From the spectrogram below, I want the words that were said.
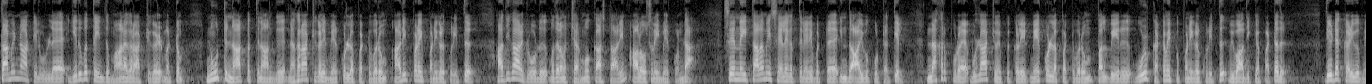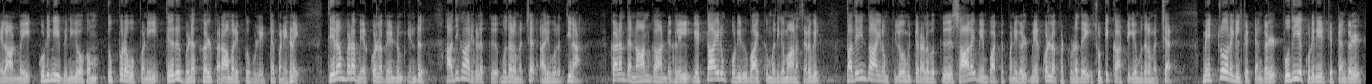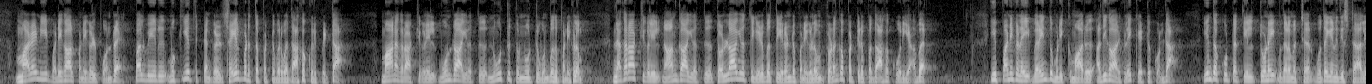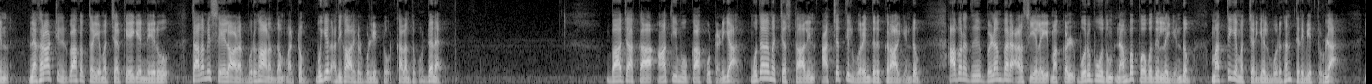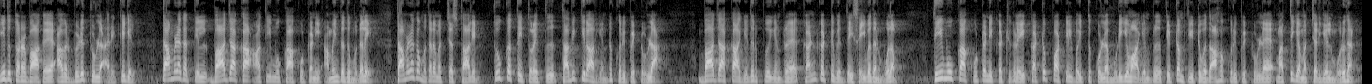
தமிழ்நாட்டில் உள்ள இருபத்தைந்து மாநகராட்சிகள் மற்றும் நூற்று நாற்பத்தி நான்கு நகராட்சிகளில் மேற்கொள்ளப்பட்டு வரும் அடிப்படை பணிகள் குறித்து அதிகாரிகளோடு முதலமைச்சர் மு ஸ்டாலின் ஆலோசனை மேற்கொண்டார். சென்னை தலைமை செயலகத்தில் நடைபெற்ற இந்த ஆய்வுக் கூட்டத்தில் நகர்ப்புற உள்ளாட்சி அமைப்புகளில் மேற்கொள்ளப்பட்டு வரும் பல்வேறு உள்கட்டமைப்பு பணிகள் குறித்து விவாதிக்கப்பட்டது. திடக்கழிவு மேலாண்மை குடிநீர் விநியோகம் துப்புரவு பணி தெரு விளக்குகள் பராமரிப்பு உள்ளிட்ட பணிகளை திறம்பட மேற்கொள்ள வேண்டும் என்று அதிகாரிகளுக்கு முதலமைச்சர் அறிவுறுத்தினார். கடந்த நான்கு ஆண்டுகளில் எட்டாயிரம் கோடி ரூபாய்க்கும் அதிகமான செலவில் பதினைந்தாயிரம் கிலோமீட்டர் அளவுக்கு சாலை மேம்பாட்டுப் பணிகள் மேற்கொள்ளப்பட்டுள்ளதை சுட்டிக்காட்டிய முதலமைச்சர் மெட்ரோ ரயில் திட்டங்கள் புதிய குடிநீர் திட்டங்கள் மழைநீர் வடிகால் பணிகள் போன்ற பல்வேறு முக்கிய திட்டங்கள் செயல்படுத்தப்பட்டு வருவதாக குறிப்பிட்டார். மாநகராட்சிகளில் மூன்றாயிரத்து நூற்று தொன்னூற்று ஒன்பது பணிகளும் நகராட்சிகளில் நான்காயிரத்து தொள்ளாயிரத்து எழுபத்தி இரண்டு பணிகளும் தொடங்கப்பட்டிருப்பதாக கூறிய அவர் இப்பணிகளை விரைந்து முடிக்குமாறு அதிகாரிகளை கேட்டுக்கொண்டார். இந்த கூட்டத்தில் துணை முதலமைச்சர் உதயநிதி ஸ்டாலின் நகராட்சி நிர்வாகத்துறை அமைச்சர் கே. என். நேரு தலைமை செயலாளர் முருகானந்தம் மற்றும் உயர் அதிகாரிகள் உள்ளிட்டோர் கலந்து கொண்டனர். பாஜக அதிமுக கூட்டணியால் முதலமைச்சர் ஸ்டாலின் அச்சத்தில் உறைந்திருக்கிறார் என்றும் அவரது விளம்பர அரசியலை மக்கள் ஒருபோதும் நம்பப் போவதில்லை என்றும் மத்திய அமைச்சர் எல். முருகன் தெரிவித்துள்ளார். இது தொடர்பாக அவர் விடுத்துள்ள அறிக்கையில் தமிழகத்தில் பாஜக அதிமுக கூட்டணி அமைந்தது முதலே தமிழக முதலமைச்சர் ஸ்டாலின் தூக்கத்தை துரைத்து தவிக்கிறார் என்று குறிப்பிட்டுள்ளார். பாஜக எதிர்ப்பு என்ற கண்கட்டு வித்தை செய்வதன் மூலம் திமுக கூட்டணி கட்சிகளை கட்டுப்பாட்டில் வைத்துக் கொள்ள முடியுமா என்று திட்டம் தீட்டுவதாக குறிப்பிட்டுள்ள மத்திய அமைச்சர் எல் முருகன்.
